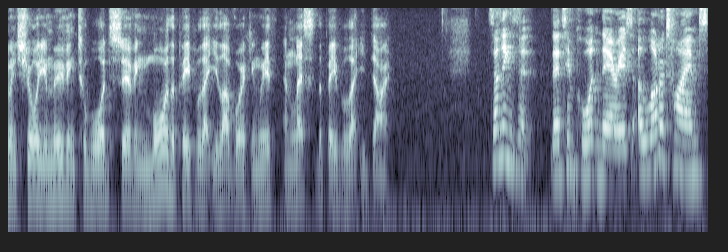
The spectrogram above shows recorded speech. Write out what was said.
to ensure you're moving towards serving more of the people that you love working with and less of the people that you don't. Something that, that's important there is a lot of times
